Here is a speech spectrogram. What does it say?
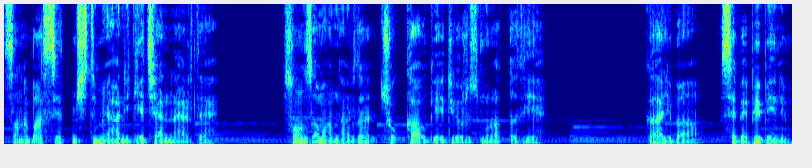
Sana bahsetmiştim ya hani geçenlerde. Son zamanlarda çok kavga ediyoruz Murat'la diye. Galiba sebebi benim.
